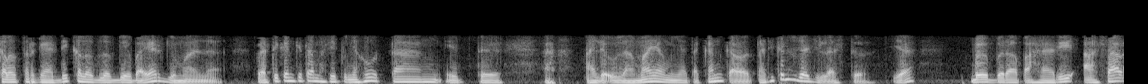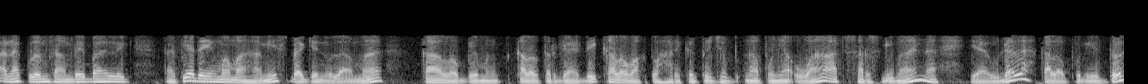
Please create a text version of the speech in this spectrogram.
kalau tergade kalau belum dia bayar gimana? Berarti kan kita masih punya hutang itu. Nah, ada ulama yang menyatakan kalau tadi kan sudah jelas tuh, ya. Beberapa hari asal anak belum sampai balik. Tapi ada yang memahami sebagian ulama kalau memang kalau terjadi kalau waktu hari ketujuh nggak punya uang atau harus gimana? Ya udahlah kalaupun itu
